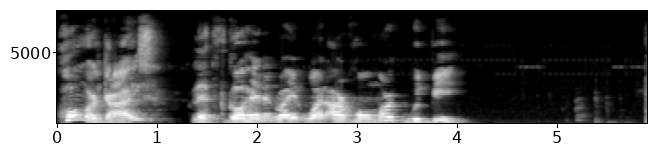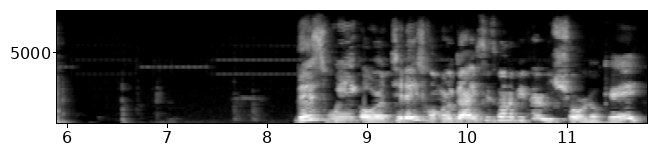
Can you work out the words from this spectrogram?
homework, guys. Let's go ahead and write what our homework would be. This week or today's homework, guys, is going to be very short, okay?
